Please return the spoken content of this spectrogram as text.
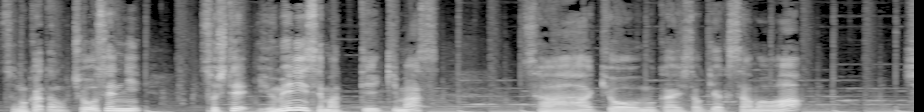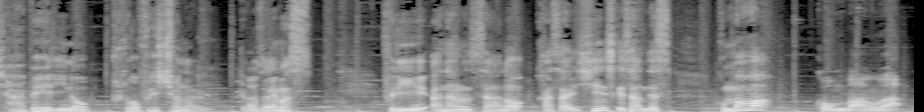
その方の挑戦にそして夢に迫っていきます。さあ今日お迎えしたお客様は喋りのプロフェッショナルでございます。フリーアナウンサーの笠井信介さんです。こんばんは。こんばんは。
